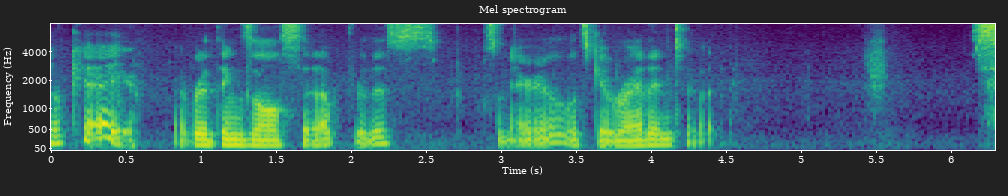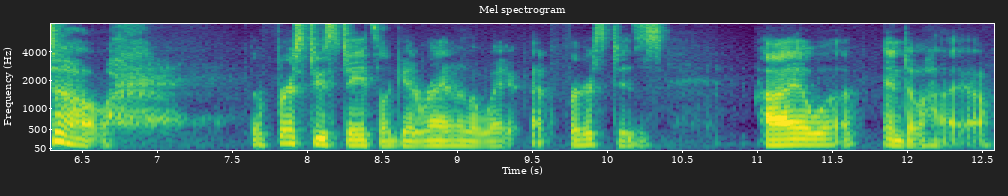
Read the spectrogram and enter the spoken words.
Okay, everything's all set up for this scenario. Let's get right into it. So, the first two states I'll get right out of the way at first is Iowa and Ohio.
